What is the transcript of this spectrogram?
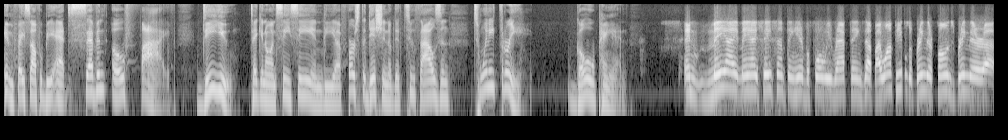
then face off will be at 7.05. DU taking on CC in the uh, first edition of the 2000- 23 gold pan. And may I may I say something here before we wrap things up? I want people to bring their phones, bring their uh,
